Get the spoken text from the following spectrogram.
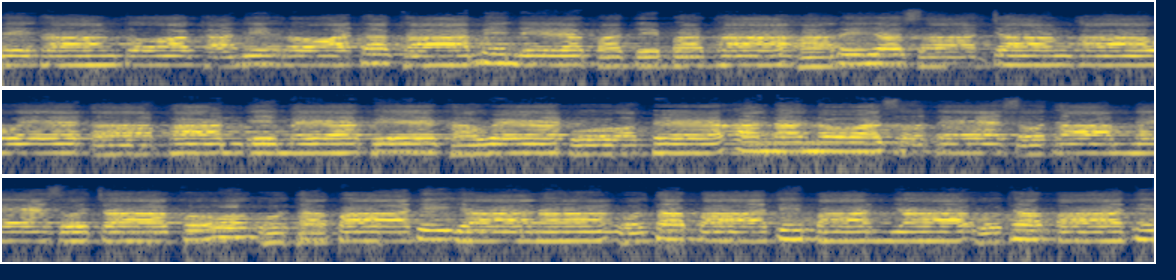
นิทังตัวขันนิโรธคามิเนปฏิปทาอริยสัจจังภาเวตาพันติเมเพขเวปุเพอนันโนสุเตสุธรรมเมสุจักขุอุทปาทิยานาอุทปาทิปัญญาอุทปาทิ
